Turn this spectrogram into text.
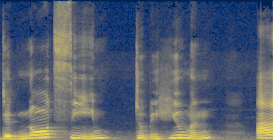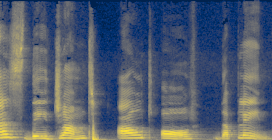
did not seem to be human as they jumped out of the plane.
